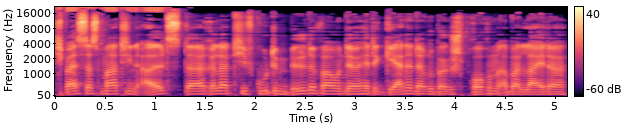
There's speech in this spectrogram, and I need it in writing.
Ich weiß, dass Martin Alt da relativ gut im Bilde war und er hätte gerne darüber gesprochen, aber leider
